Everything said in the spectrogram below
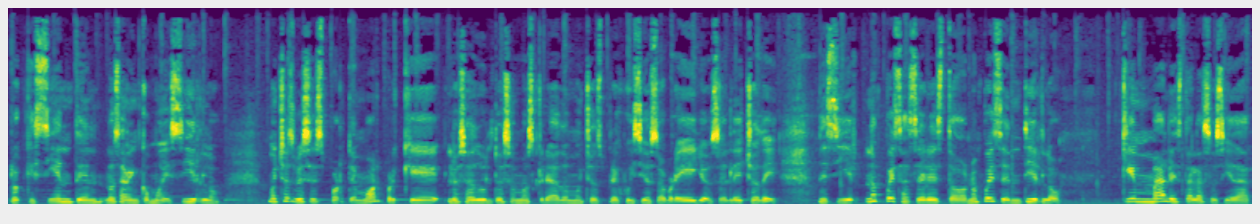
lo que sienten, no saben cómo decirlo, muchas veces por temor, porque los adultos hemos creado muchos prejuicios sobre ellos, el hecho de decir, no puedes hacer esto, no puedes sentirlo, qué mal está la sociedad.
